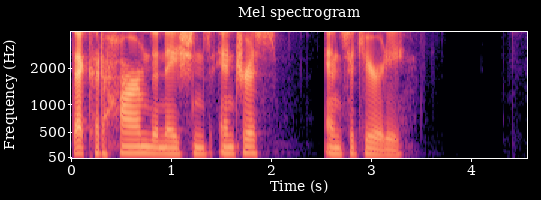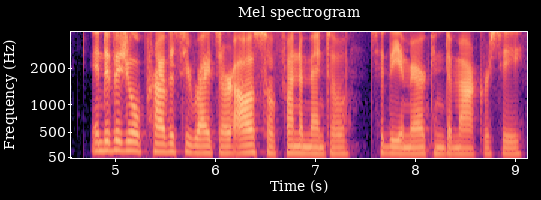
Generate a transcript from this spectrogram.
that could harm the nation's interests and security. Individual privacy rights are also fundamental to the American democracy,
